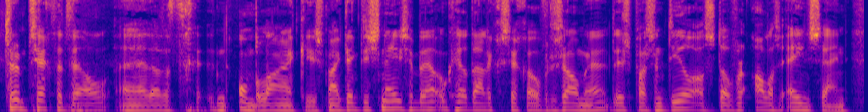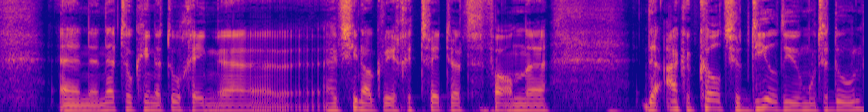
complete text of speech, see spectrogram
Trump zegt het wel dat het onbelangrijk is. Maar ik denk de Chinezen hebben ook heel duidelijk gezegd over de zomer. Hè, er is pas een deel als het over alles eens zijn. En net toen ik hier naartoe ging, heeft China ook weer getwitterd van de agriculture deal die we moeten doen,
